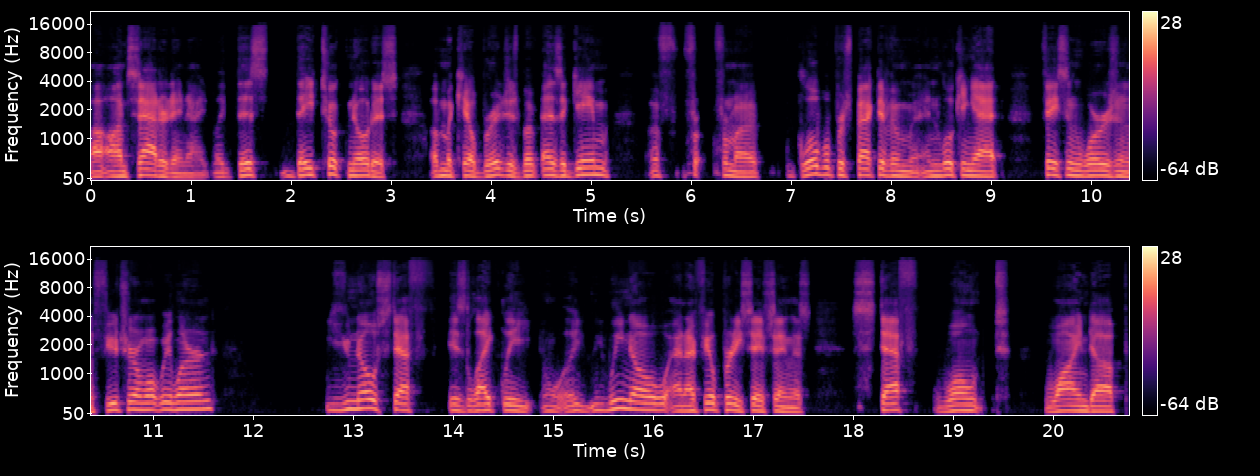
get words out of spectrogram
uh, on Saturday night. Like this, they took notice of Mikal Bridges, but as a game of, from a global perspective and, and looking at facing the Warriors in the future and what we learned, you know, Steph is likely, we know, and I feel pretty safe saying this Steph won't wind up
